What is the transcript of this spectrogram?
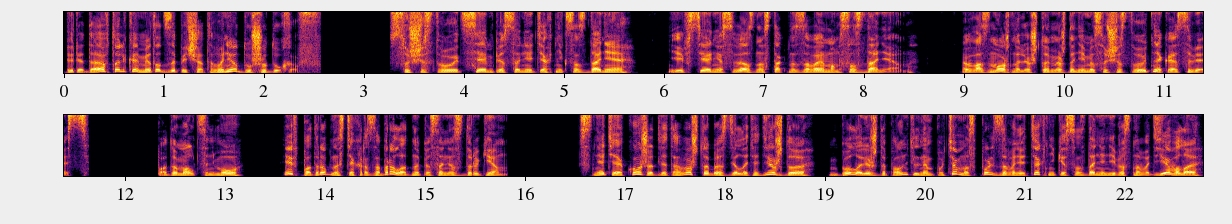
передав только метод запечатывания души духов. Существует семь писаний техник создания, и все они связаны с так называемым созданием. Возможно ли, что между ними существует некая связь? Подумал Циньму и в подробностях разобрал одно писание с другим. Снятие кожи для того, чтобы сделать одежду, было лишь дополнительным путем использования техники создания небесного дьявола,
